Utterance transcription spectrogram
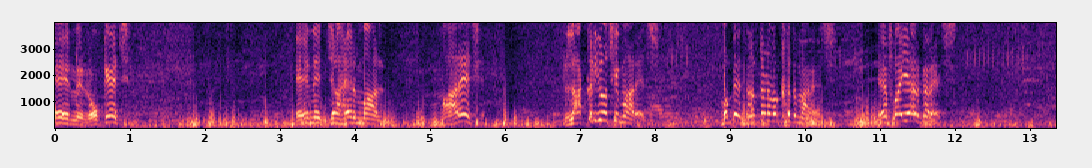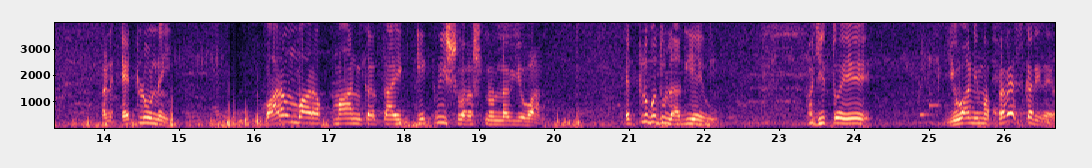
એને રોકે છે. એને જાહેરમાં મારે છે. લાકડીઓથી મારે છે. બબે ત્રણ ત્રણ વખત મારે છે. એફઆઈઆર કરે છે. અને એટલું નહીં. વારંવાર અપમાન કરતા એક એકવીસ વર્ષનો નવયુવાન એટલું બધું લાગી આવ્યું. હજી તો એ યુવાનીમાં પ્રવેશ કરી રહ્યો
